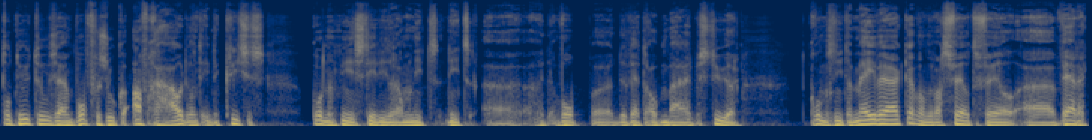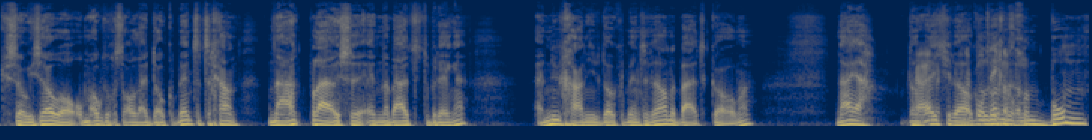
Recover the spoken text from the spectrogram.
tot nu toe zijn WOP-verzoeken afgehouden. Want in de crisis kon het ministerie er allemaal niet, niet eh, WOP, eh, de wet openbaarheid bestuur, konden ze niet aan meewerken. Want er was veel te veel eh, werk sowieso al om ook nog eens allerlei documenten te gaan napluizen en naar buiten te brengen. En nu gaan die documenten wel naar buiten komen. Nou ja, dan Ja, weet je wel, er ligt nog een bom,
